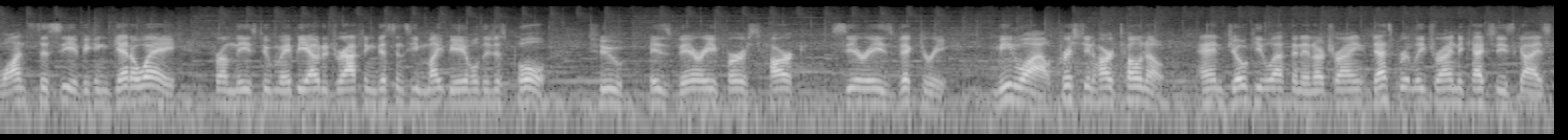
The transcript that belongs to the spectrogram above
wants to see. If he can get away from these two, maybe out of drafting distance, he might be able to just pull to his very first HARC Series victory. Meanwhile, Christian Hartono and Joki Lehtinen are trying desperately trying to catch these guys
